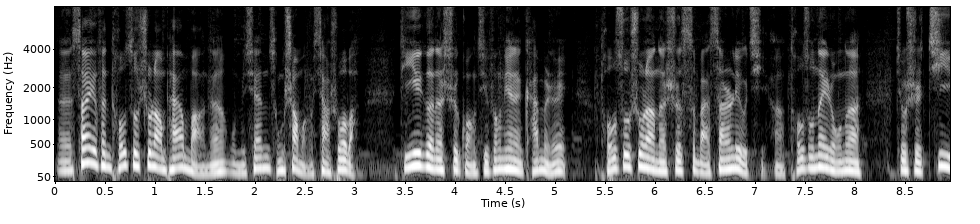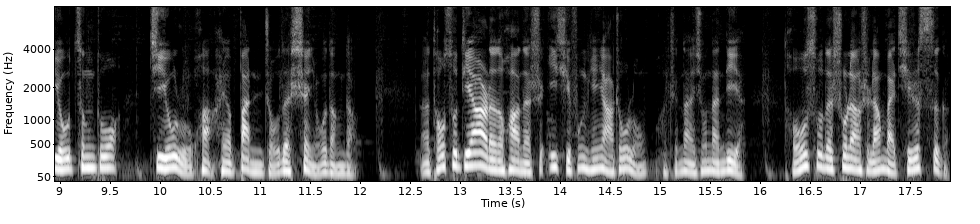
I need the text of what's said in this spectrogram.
呃，三月份投诉数量排行榜呢，我们先从上往下说吧。第一个呢是广汽丰田的凯美瑞，投诉数量呢是四百三十六起啊。投诉内容呢就是机油增多、机油乳化，还有半轴的渗油等等。呃，投诉第二的的话呢是一汽丰田亚洲龙，啊这难兄难弟啊。投诉的数量是两百七十四个，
